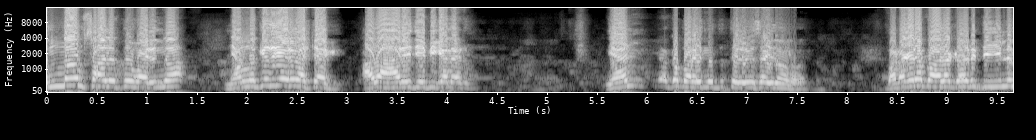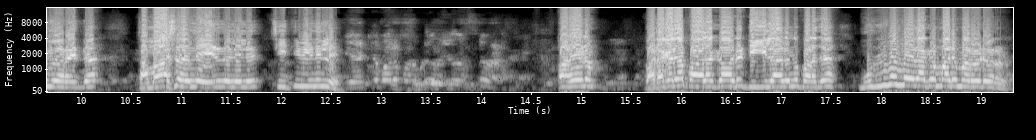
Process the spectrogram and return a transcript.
ഒന്നാം സ്ഥാനത്ത് വരുന്ന ഞങ്ങൾക്കെതിരെയാണ് അറ്റാക്ക് അത് ആരെ ജയിപ്പിക്കാനായിരുന്നു? ഞാൻ ഒക്കെ പറയുന്നത് തെളിവ് സഹിതമാണ്. വടകര പാലക്കാട് ഡീൽ എന്ന് പറയുന്ന തമാശ തന്നെ ഏഴ് നിലയിൽ ചീറ്റി വീണില്ലേ? പറയണം. വടകര പാലക്കാട് ഡീലാണെന്ന് പറഞ്ഞ മുഴുവൻ നേതാക്കന്മാരും മറുപടി പറയണം.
